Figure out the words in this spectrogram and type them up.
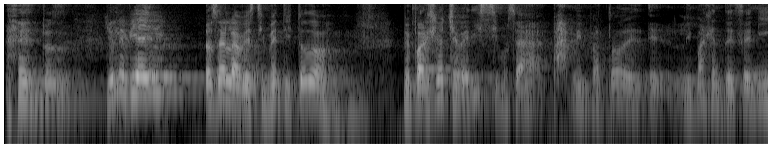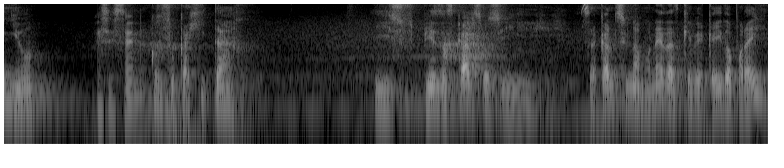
Entonces, yo le vi a él, o sea, la vestimenta y todo, me pareció chéverísimo, o sea, pa, me impactó eh, eh, la imagen de ese niño Esa escena. con su cajita y sus pies descalzos y sacándose una moneda que había caído por ahí.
